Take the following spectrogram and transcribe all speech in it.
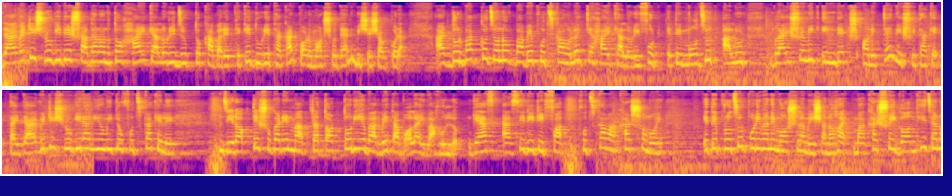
ডায়াবেটিস রোগীদের সাধারণত হাই ক্যালোরিযুক্ত খাবারের থেকে দূরে থাকার পরামর্শ দেন বিশেষজ্ঞরা। আর দুর্ভাগ্যজনকভাবে ফুচকা হলো একটি হাই ক্যালোরি ফুড। এতে মজুদ আলুর গ্লাইসেমিক ইন্ডেক্স অনেকটাই বেশি থাকে। তাই ডায়াবেটিস রোগীরা নিয়মিত ফুচকা খেলে যে রক্তে সুগারের মাত্রা তরতরিয়ে বাড়বে তা বলাই বাহুল্য। গ্যাস অ্যাসিডিটির ফুচকা মাখার সময় এতে প্রচুর পরিমাণে মশলা মেশানো হয়। মাখার সেই গন্ধে যেন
